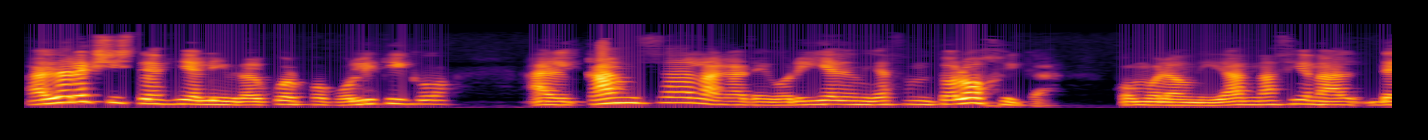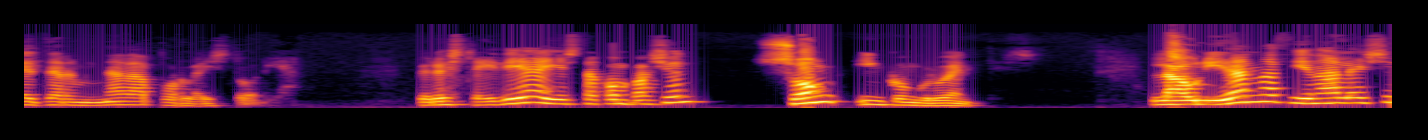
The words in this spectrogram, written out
al dar existencia libre al cuerpo político, alcanza la categoría de unidad ontológica, como la unidad nacional determinada por la historia. Pero esta idea y esta compasión son incongruentes. La unidad nacional es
